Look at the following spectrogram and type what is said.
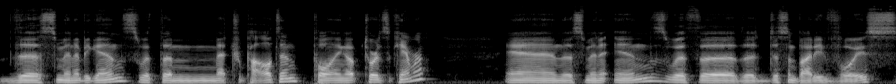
This minute begins with the Metropolitan pulling up towards the camera. And this minute ends with uh, the disembodied voice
